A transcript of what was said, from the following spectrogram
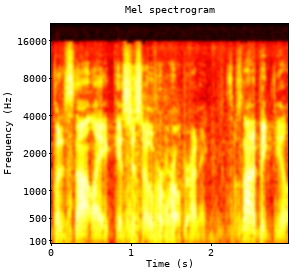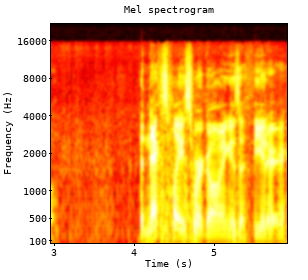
But it's not like, it's just overworld running. So it's not a big deal. The next place we're going is a theater.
